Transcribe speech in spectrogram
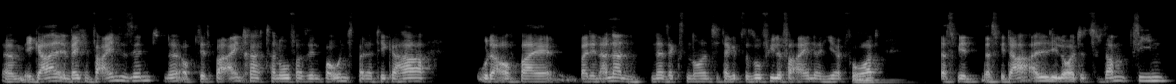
ähm, egal in welchem Verein sie sind, ne, ob sie jetzt bei Eintracht Hannover sind, bei uns, bei der TKH oder auch bei, bei den anderen, ne, 96, da gibt es ja so viele Vereine hier vor Ort, mhm. dass, wir, dass wir da alle die Leute zusammenziehen,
